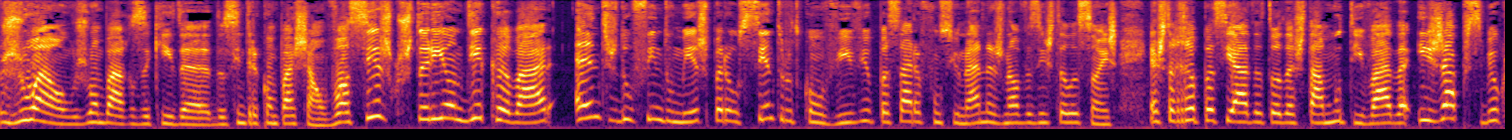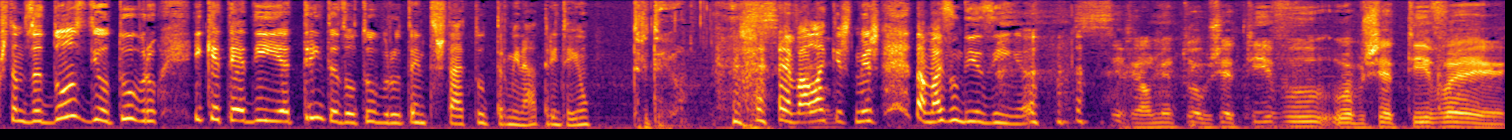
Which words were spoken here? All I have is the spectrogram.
João, João Barros aqui da, do Sintra Compaixão, vocês gostariam de acabar antes do fim do mês para o centro de convívio passar a funcionar nas novas instalações. Esta rapaziada toda está motivada e já percebeu que estamos a 12 de outubro e que até dia 30 de outubro tem de estar tudo terminado. 31? 31. Vá lá que este mês dá mais um diazinho. Sim, realmente o objetivo, o objetivo é,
